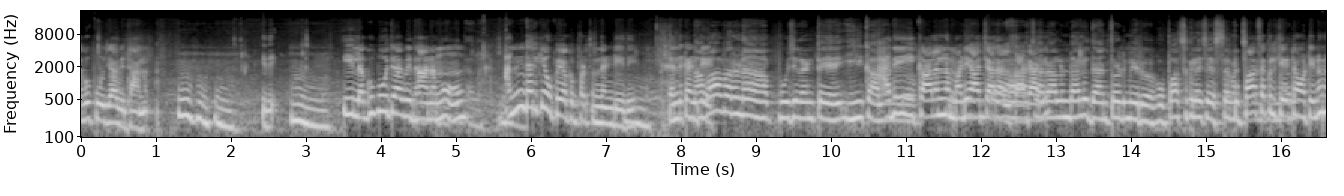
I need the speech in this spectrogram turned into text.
లఘు పూజా విధానం. ఇది. ఈ లఘు పూజా విధానము అందరికీ ఉపయోగపడుతుందండి ఇది ఎందుకంటే నవావరణ పూజలు అంటే ఈ కాలం అది ఈ కాలంలో మడి ఆచారాలు ఆచారాలు ఉండాలి దాంతో మీరు ఉపాసకులే చేస్తే. ఉపాసకులు చేయటం ఒకటిను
